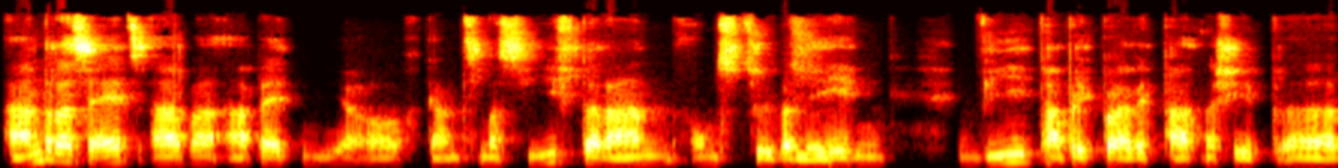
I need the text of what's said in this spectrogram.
andererseits aber arbeiten wir auch ganz massiv daran, uns zu überlegen, wie Public-Private Partnership, äh,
